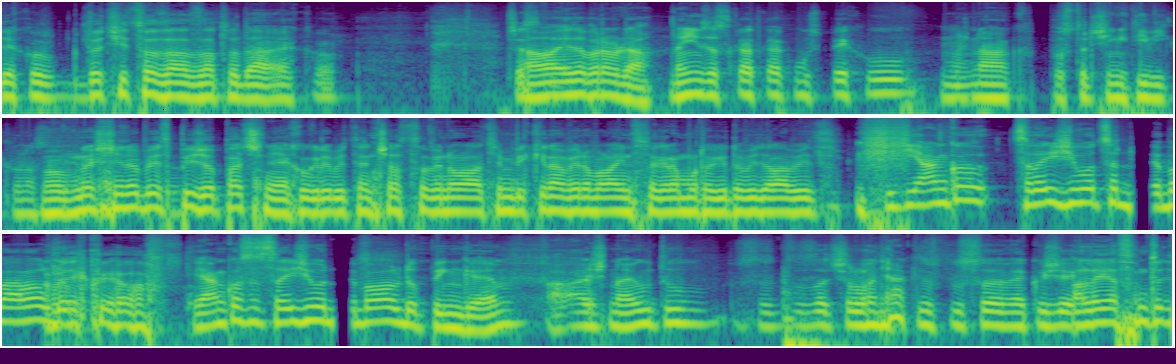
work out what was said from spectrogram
jako, kdo ti co za, za to dá? Jako? Přesně. No, je to pravda. Není to zkrátka k úspěchu, možná k postrčení té výkonnosti. No, v dnešní době spíš opačně, jako kdyby ten čas, co věnovala těm bikinám, věnovala Instagramu, tak to vydělá víc. Teď Janko celý život se debával, do, jako jo. Janko se celý život debával dopingem a až na YouTube se to začalo nějakým způsobem jakože... Ale já jsem, teď,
